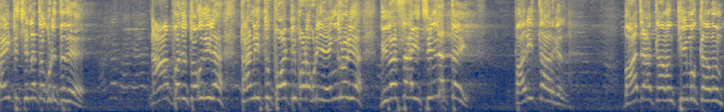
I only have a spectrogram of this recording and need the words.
லைட் சின்னத்தை கொடுத்தது. நாற்பது தொகுதியில தனித்து போட்டி போடக்கூடிய எங்களுடைய விவசாயி சின்னத்தை பறித்தார்கள். பாஜகவும் திமுகவும்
